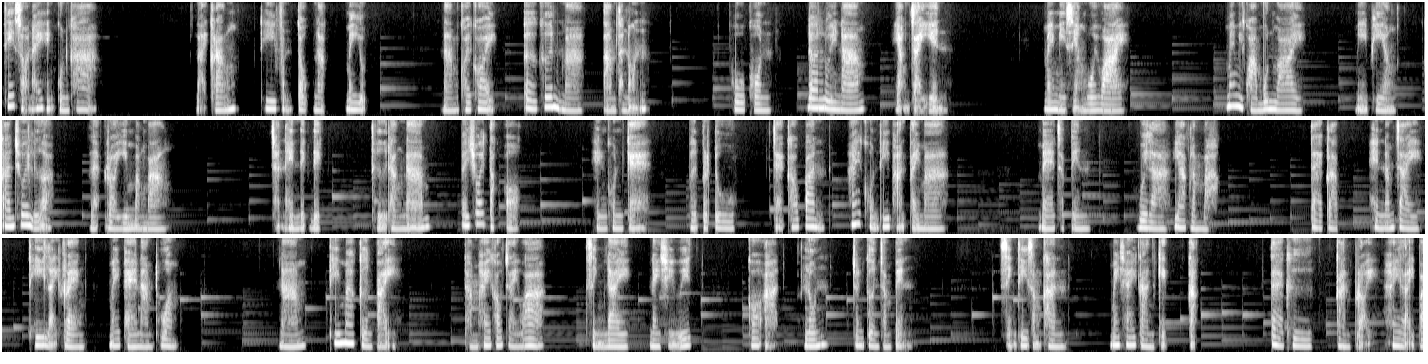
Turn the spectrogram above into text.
ที่สอนให้เห็นคุณค่า หลายครั้งที่ฝนตกหนักไม่หยุด น้ำค่อยๆ เอ่อขึ้นมาตามถนน ผู้คนเดินลุยน้ำอย่างใจเย็น ไม่มีเสียงโวยวาย ไม่มีความวุ่นวาย มีเพียงการช่วยเหลือ และรอยยิ้มบางๆ ฉันเห็นเด็กๆ ถือถังน้ำไปช่วยตักออก เห็นคนแก่ เปิดประตู แจกข้าวปั้นให้คนที่ผ่านไปมา แม้จะเป็นเวลายากลำบาก แต่กลับเห็นน้ำใจที่ไหลแรงไม่แพ้น้ำท่วม น้ำที่มากเกินไปทำให้เข้าใจว่า สิ่งใด ในชีวิต ก็อาจล้นจนเกินจำเป็น สิ่งที่สำคัญ ไม่ใช่การเก็บกัก แต่คือการปล่อยให้ไหลไป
